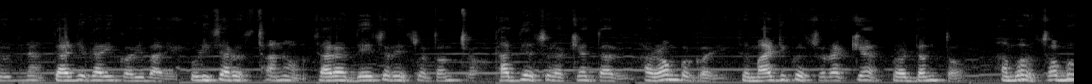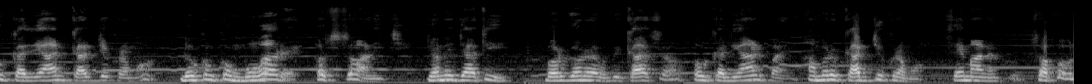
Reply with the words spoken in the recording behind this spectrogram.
ଯୋଜନା କାର୍ଯ୍ୟକାରୀ କରିବାରେ ଓଡ଼ିଶାର ସ୍ଥାନ ସାରା ଦେଶରେ ସ୍ୱତନ୍ତ୍ର ଖାଦ୍ୟ ସୁରକ୍ଷା ଠାରୁ ଆରମ୍ଭ କରି ସାମାଜିକ ସୁରକ୍ଷା ପର୍ଯ୍ୟନ୍ତ ଆମ ସବୁ କଲ୍ୟାଣ କାର୍ଯ୍ୟକ୍ରମ ଲୋକଙ୍କ ମୁହଁରେ ହସ ଆଣିଛି ଜନଜାତି ବର୍ଗର ବିକାଶ ଓ କଲ୍ୟାଣ ପାଇଁ ଆମର କାର୍ଯ୍ୟକ୍ରମ ସେମାନଙ୍କୁ ସଫଳ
